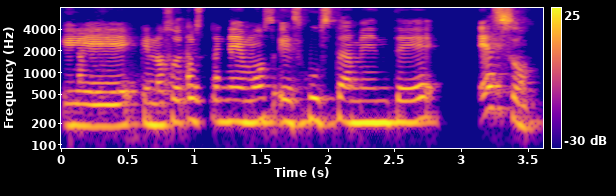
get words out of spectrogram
eh, que nosotros tenemos es justamente eso,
